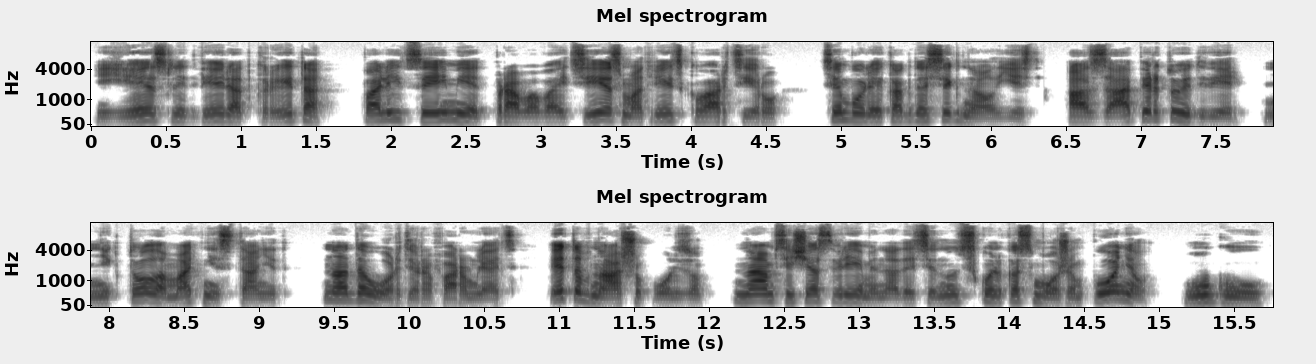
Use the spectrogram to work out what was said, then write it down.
Если дверь открыта, полиция имеет право войти и осмотреть квартиру. Тем более, когда сигнал есть. А запертую дверь никто ломать не станет. Надо ордер оформлять. Это в нашу пользу. Нам сейчас время надо тянуть сколько сможем, понял? Угу.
